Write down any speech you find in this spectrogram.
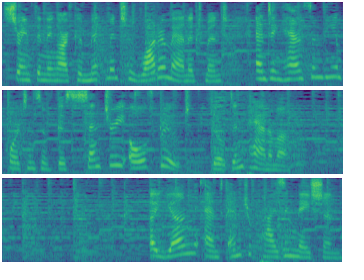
strengthening our commitment to water management and enhancing the importance of this century-old route built in Panama. A young and enterprising nation,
